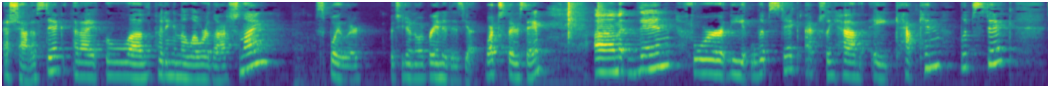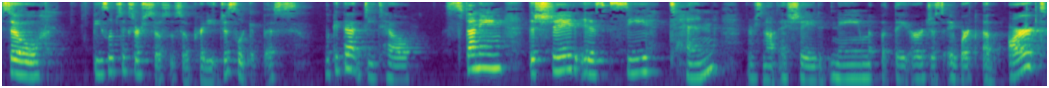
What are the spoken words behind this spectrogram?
a shadow stick that I love putting in the lower lash line. Spoiler, but you don't know what brand it is yet. Watch Thursday. Um, then for the lipstick, I actually have a Catkin lipstick. So these lipsticks are so, so, so pretty. Just look at this. Look at that detail. Stunning. The shade is C10. There's not a shade name, but they are just a work of art.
